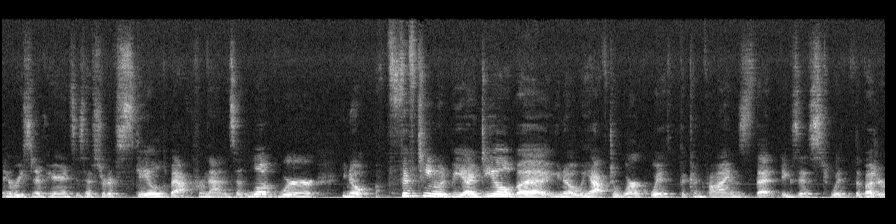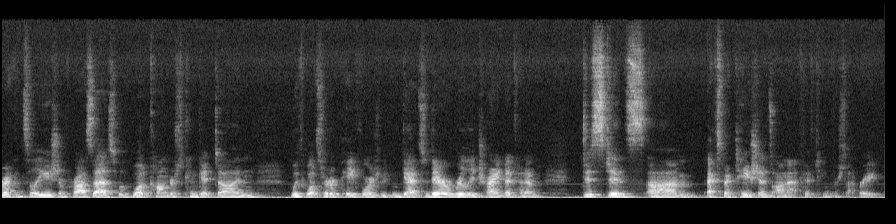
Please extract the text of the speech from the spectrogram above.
in recent appearances have sort of scaled back from that and said, look, we're, you know, 15 would be ideal, but, you know, we have to work with the confines that exist with the budget reconciliation process, with what Congress can get done, with what sort of pay fors we can get. So they're really trying to kind of distance um, expectations on that 15% rate.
